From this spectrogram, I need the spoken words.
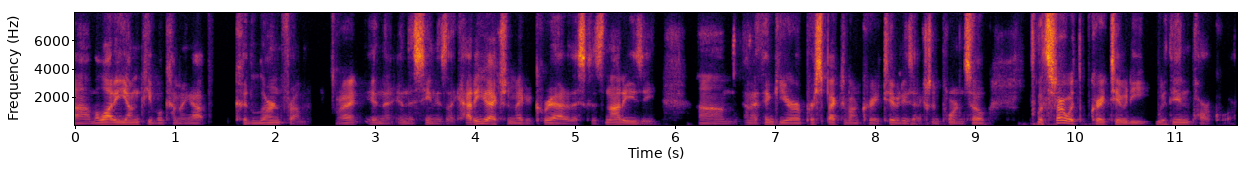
um, a lot of young people coming up could learn from. Right in the in the scene is like, how do you actually make a career out of this? Because it's not easy, um, and I think your perspective on creativity is actually important. So, let's start with creativity within parkour.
